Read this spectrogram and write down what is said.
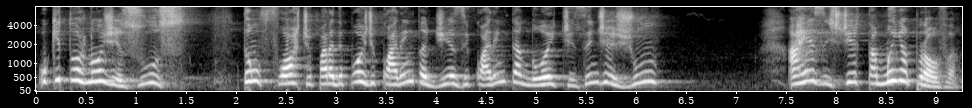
O que tornou Jesus tão forte para depois de 40 dias e 40 noites em jejum a resistir tamanha prova?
